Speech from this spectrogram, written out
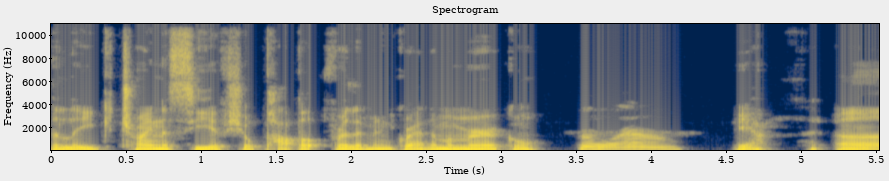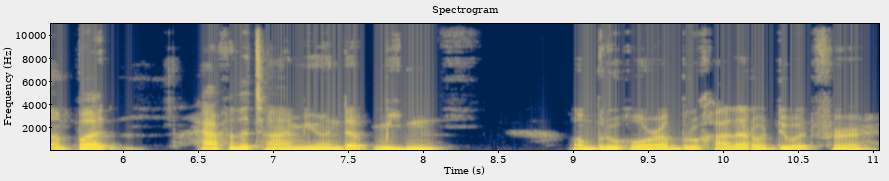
the lake trying to see if she'll pop up for them and grant them a miracle. Oh wow. Yeah. Uh, but half of the time you end up meeting a brujo or a bruja that'll do it for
